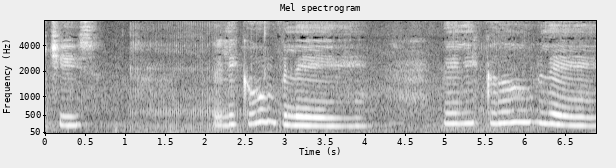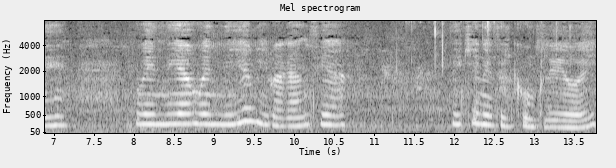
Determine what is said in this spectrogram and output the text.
noches. Feliz cumple. Feliz cumple. Buen día, buen día, mi vagancia. ¿De quién es el cumple hoy?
